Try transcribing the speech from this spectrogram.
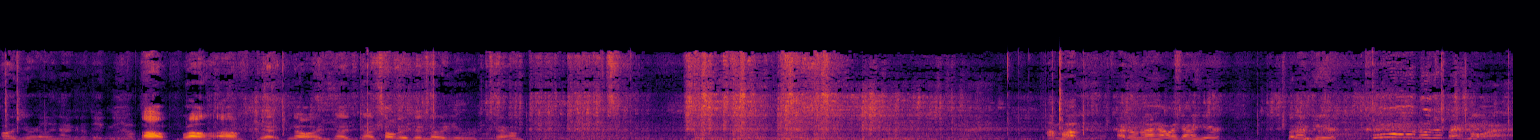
Oh, you're really not gonna pick me up. Oh well. Um. Yeah. No. I, I, I totally didn't know you were down. I'm up. I don't know how I got here, but I'm here. Ooh, another bad boy.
